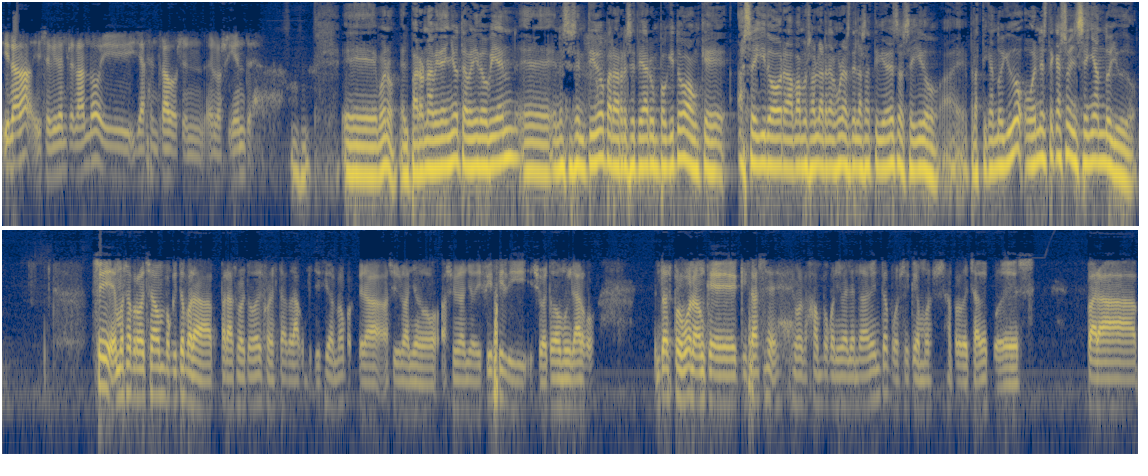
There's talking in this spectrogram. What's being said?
Y nada, y seguir entrenando y ya centrados en, lo siguiente. Eh, bueno, el paro navideño te ha venido bien eh, en ese sentido para resetear un poquito, aunque has seguido ahora, vamos a hablar de algunas de las actividades, has seguido practicando judo o en este caso enseñando judo. Sí, hemos aprovechado un poquito para, para sobre todo desconectar de la competición, ¿no? Porque era, ha sido un año ha sido un año difícil y sobre todo muy largo. Entonces, pues bueno, aunque quizás eh, hemos bajado un poco el nivel de entrenamiento, pues sí que hemos aprovechado pues para,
